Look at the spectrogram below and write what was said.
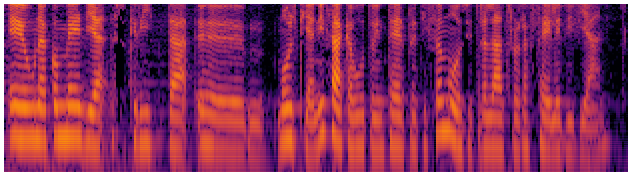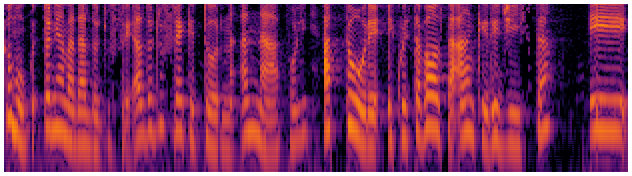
È una commedia scritta eh, molti anni fa che ha avuto interpreti famosi, tra l'altro Raffaele Viviani. Comunque, torniamo ad Aldo Giuffre. Aldo Giuffre che torna a Napoli, attore e questa volta anche regista, e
